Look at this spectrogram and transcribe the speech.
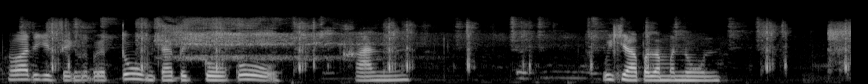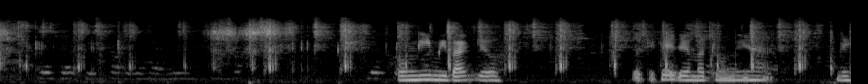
เพราะว่าได้ยินเสียงระเบิดตู้มกลายเป็นโกโก้คัน วิชาปรมาณูนตรงนี้มีบักเดียวเราจะแค่เดินมาตรงนี้ฮะนี่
